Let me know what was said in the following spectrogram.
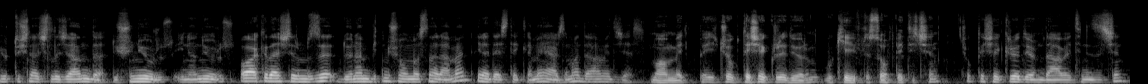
yurt dışına açılacağını da düşünüyoruz, inanıyoruz. O arkadaşlarımızı dönem bitmiş olmasına rağmen yine desteklemeye her zaman devam edeceğiz. Muhammed Bey çok teşekkür ediyorum bu keyifli sohbet için. Çok teşekkür ediyorum davetiniz için.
